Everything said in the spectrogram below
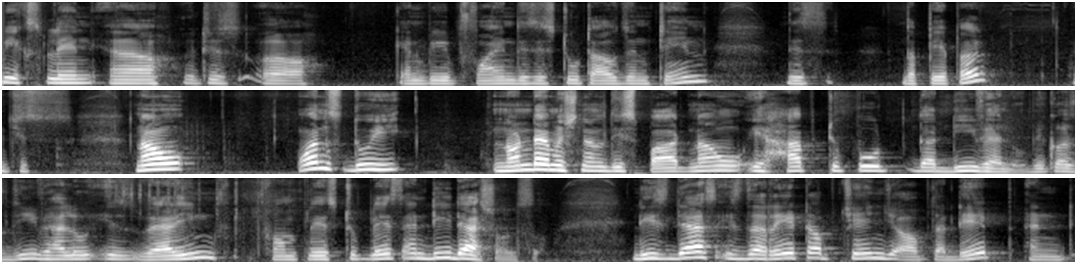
be explained uh, it is uh, can be find this is 2010 this the paper which is now once do we non-dimensional this part now we have to put the d value because d value is varying from place to place and d dash also. This dash is the rate of change of the depth and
